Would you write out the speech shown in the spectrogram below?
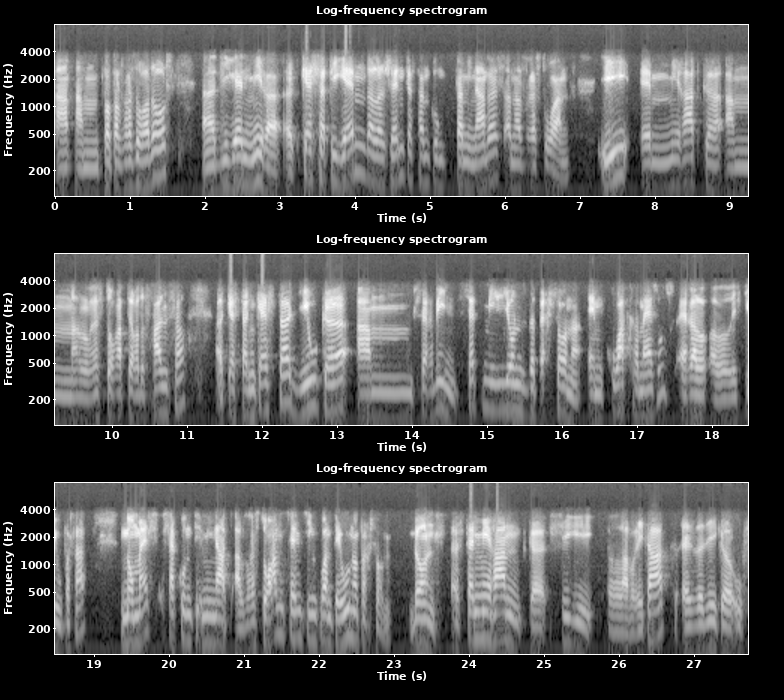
amb, amb tots els restauradors eh, dient, mira, eh, què sapiguem de la gent que estan contaminades en els restaurants i hem mirat que amb el restaurateur de França aquesta enquesta diu que amb servint 7 milions de persones en 4 mesos, era l'estiu passat, només s'ha contaminat als restaurants 151 persones. Doncs estem mirant que sigui la veritat, és a dir, que uf,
